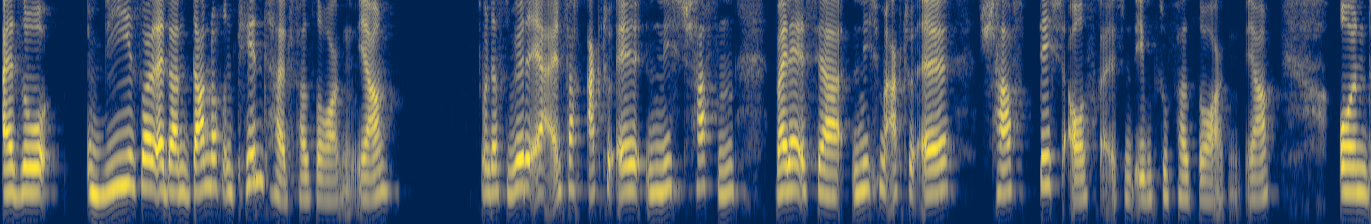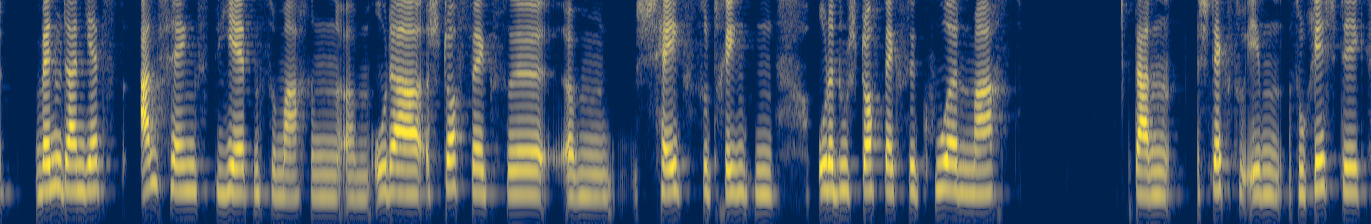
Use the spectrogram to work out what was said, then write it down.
Also wie soll er dann dann noch ein Kind halt versorgen, ja? Und das würde er einfach aktuell nicht schaffen, weil er es ja nicht mehr aktuell schafft, dich ausreichend eben zu versorgen, ja? Und wenn du dann jetzt anfängst, Diäten zu machen ähm, oder Stoffwechsel, ähm, Shakes zu trinken oder du Stoffwechselkuren machst, dann steckst du eben so richtig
